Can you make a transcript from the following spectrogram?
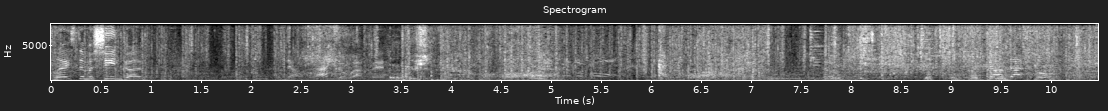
Place the machine gun. Now that's a weapon. Put down that bull.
